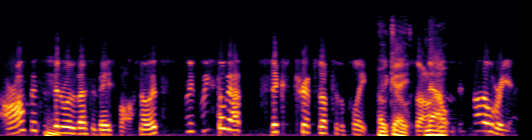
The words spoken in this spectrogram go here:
Our offense has hmm. been one of the best in baseball. So it's we, we still got six trips up to the plate. to Okay, go. So now- it's not over yet.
